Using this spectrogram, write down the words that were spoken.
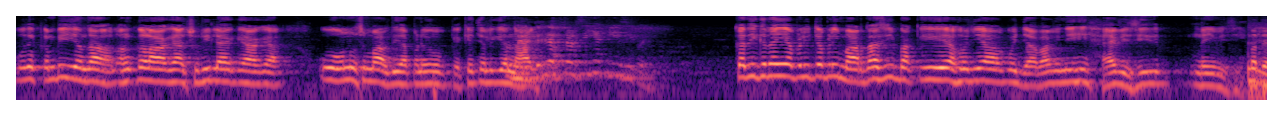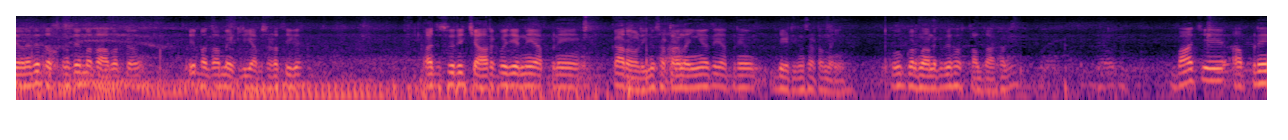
ਉਹਦੇ ਕੰਬੀ ਜਾਂਦਾ ਅੰਕਲ ਆ ਗਿਆ ਛੁਰੀ ਲੈ ਕੇ ਆ ਗਿਆ ਉਹ ਉਹਨੂੰ ਸੰਭਾਲਦੀ ਆਪਣੇ ਉਹ ਪੇਕੇ ਚਲੀ ਗਿਆ ਨਾਲ। ਮੈਂਟਲੀ ਅਫਸਰ ਸੀ ਜਾਂ ਕੀ ਸੀ ਕੋਈ? ਕਦੀ ਕਦਾਈ ਆਪਣੀ ਟਪਲੀ ਮਾਰਦਾ ਸੀ ਬਾਕੀ ਇਹੋ ਜਿਹਾ ਕੋਈ ਜ਼ਿਆਦਾ ਵੀ ਨਹੀਂ ਸੀ ਹੈ ਵੀ ਸੀ ਨਹੀਂ ਵੀ ਸੀ। ਮਹੱਲੇ ਵਾਲਿਆਂ ਦੇ ਦੱਸਣ ਦੇ ਮੁਤਾਬਕ ਇਹ ਬੰਦਾ ਮੈਂਟਲੀ ਅਪਸੈਟ ਸੀਗਾ। ਅੱਜ ਸਵੇਰੇ 4 ਵਜੇ ਇਹਨੇ ਆਪਣੇ ਘਰ ਵਾਲੀ ਨੂੰ ਸੱਟਾਂ ਲਾਈਆਂ ਤੇ ਆਪਣੇ ਬੇਟੀ ਨੂੰ ਸੱਟਾਂ ਲਾਈਆਂ। ਉਹ ਗੁਰੂ ਨਾਨਕ ਦੇ ਹਸਪਤਾਲ ਦਾਖਲ ਨੇ। ਬਾਅਦ 'ਚ ਆਪਣੇ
